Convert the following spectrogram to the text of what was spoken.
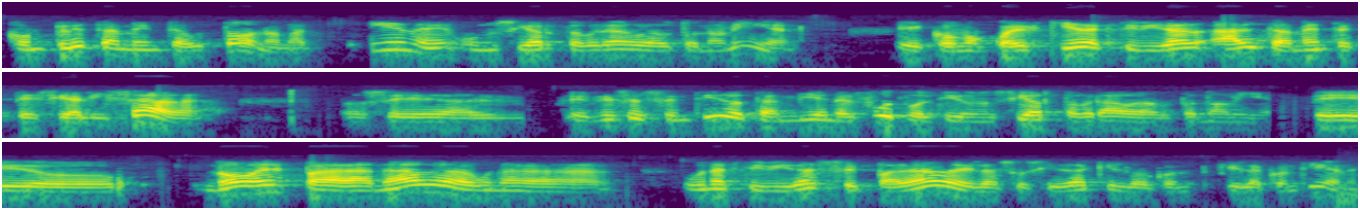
completamente autónoma, tiene un cierto grado de autonomía, eh, como cualquier actividad altamente especializada. O sea, en ese sentido también el fútbol tiene un cierto grado de autonomía, pero no es para nada una una actividad separada de la sociedad que, lo, que la contiene.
